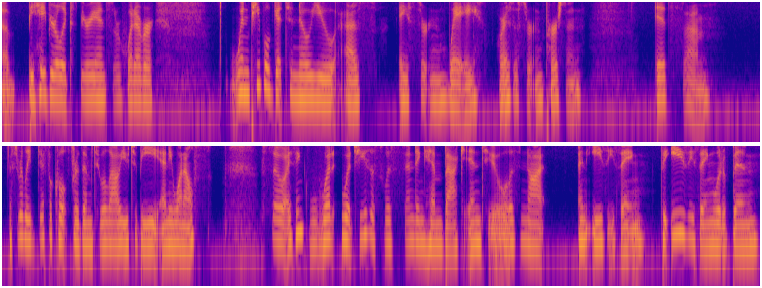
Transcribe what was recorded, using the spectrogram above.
a behavioral experience or whatever, when people get to know you as a certain way or as a certain person, it's um, it's really difficult for them to allow you to be anyone else. So I think what what Jesus was sending him back into was not an easy thing. The easy thing would have been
